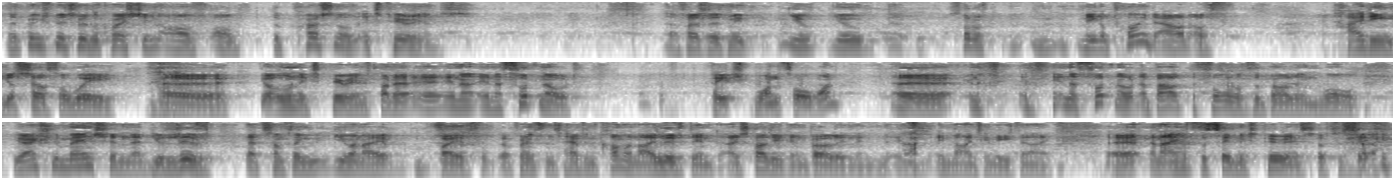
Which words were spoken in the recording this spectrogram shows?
That brings me to the question of, of the personal experience first let me you you uh, sort of make a point out of hiding yourself away, uh, your own experience. But uh, in, a, in a footnote, page one four one. Uh, in, in, a footnote about the fall of the Berlin Wall, you actually mentioned that you lived. That's something you and I, by, for instance, have in common. I lived in, I studied in Berlin in, in, in 1989, uh, and I have the same experience, so to say.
